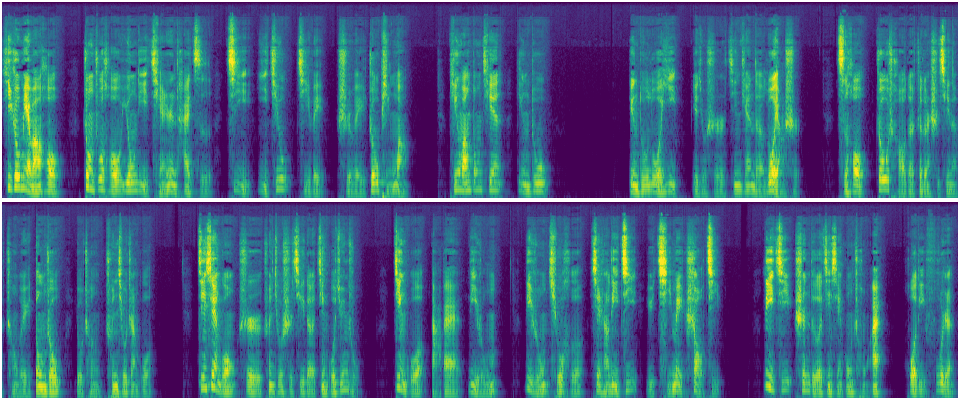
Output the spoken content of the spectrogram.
西周灭亡后，众诸侯拥立前任太子季义纠继位，是为周平王。平王东迁定都，定都洛邑，也就是今天的洛阳市。此后，周朝的这段时期呢，称为东周，又称春秋战国。晋献公是春秋时期的晋国君主，晋国打败厉戎，丽戎求和，献上骊姬与其妹少姬。骊姬深得晋献公宠爱，获立夫人，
